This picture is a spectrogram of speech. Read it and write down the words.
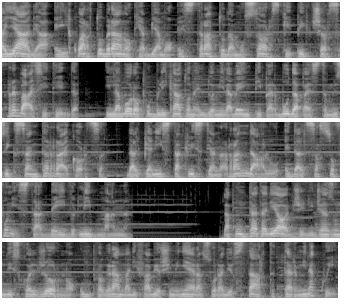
Baba Yaga è il quarto brano che abbiamo estratto da Mussorgsky Pictures Revisited, il lavoro pubblicato nel 2020 per Budapest Music Center Records dal pianista Christian Randalu e dal sassofonista Dave Liebman. La puntata di oggi di Jazz Un Disco al Giorno, un programma di Fabio Ciminiera su Radio Start, termina qui.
